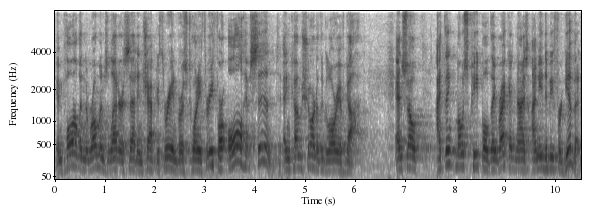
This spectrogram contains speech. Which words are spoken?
And Paul in the Romans letter said in chapter 3 and verse 23 For all have sinned and come short of the glory of God. And so I think most people, they recognize I need to be forgiven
